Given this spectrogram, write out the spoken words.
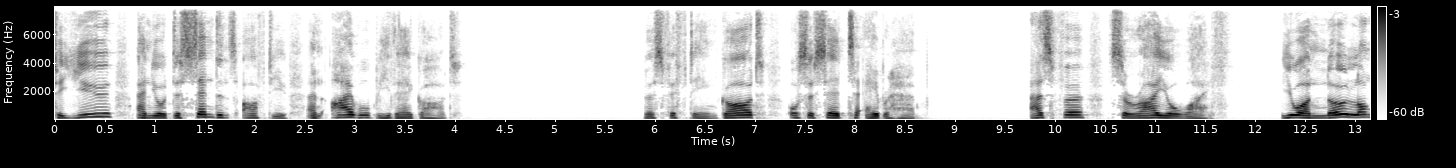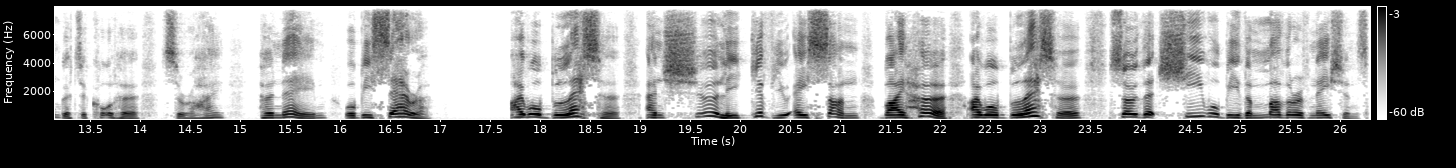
to you and your descendants after you, and I will be their God. Verse 15 God also said to Abraham, As for Sarai, your wife, you are no longer to call her Sarai, her name will be Sarah. I will bless her and surely give you a son by her. I will bless her so that she will be the mother of nations.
